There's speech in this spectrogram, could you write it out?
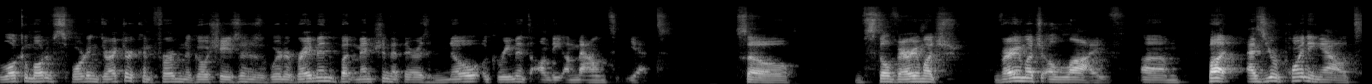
Lokomotiv sporting director confirmed negotiations with Werder Bremen, but mentioned that there is no agreement on the amount yet. So, still very much, very much alive. Um, but as you're pointing out,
